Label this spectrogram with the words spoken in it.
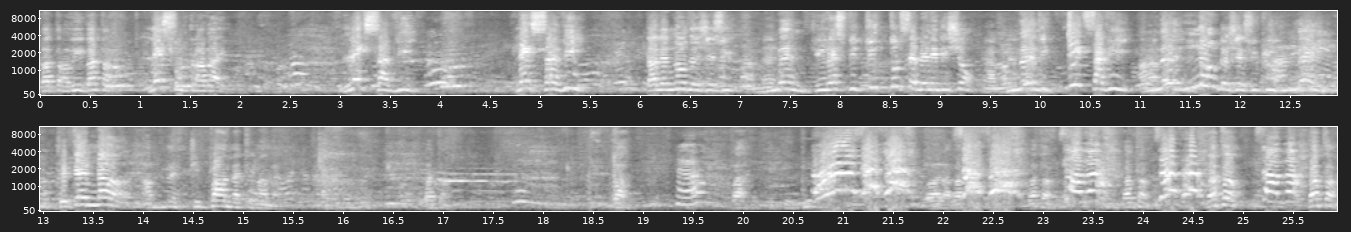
Va-t'en, oui, va-t'en. Laisse son travail. Laisse sa vie. Laisse sa vie. Dans le nom de Jésus. Amen. Tu restitues toutes ces bénédictions. Amen. Tu quittes sa vie. Amen. Au nom de Jésus-Christ. Amen. C'est un ordre. Amen. Tu pars maintenant. Va-t'en. Va. Va. Voilà, va-t'en. Va-t'en. Ça va. Va-t'en. Ça va. Va-t'en. Ça va. Va-t'en.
